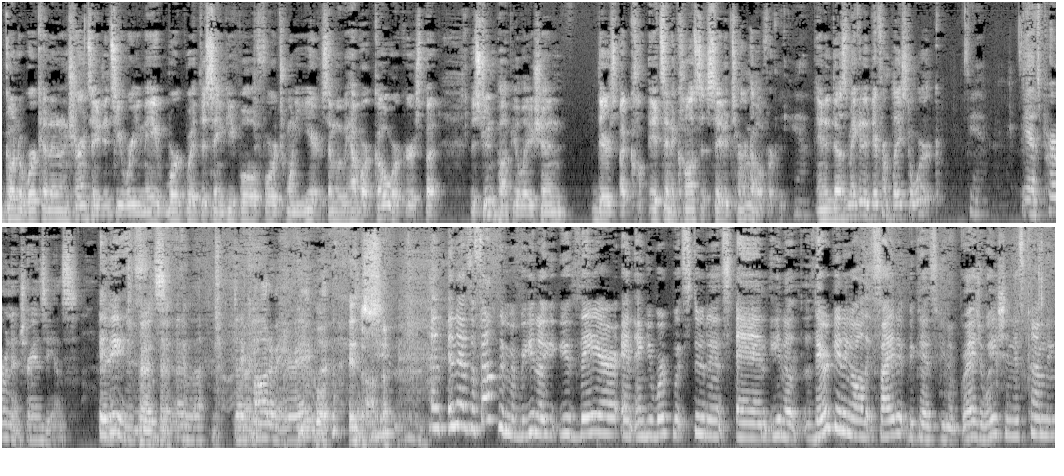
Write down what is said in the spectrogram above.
going to work at an insurance agency where you may work with the same people for 20 years. I mean, we have our coworkers, but the student population, there's a, it's in a constant state of turnover. Yeah. And it does make it a different place to work. Yeah. Yeah, it's permanent transience. It. It's kind a dichotomy, right? But um, And, and as a faculty member, you know, you- you're there and, and you work with students and, you know, they're getting all excited because, you know, graduation is coming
